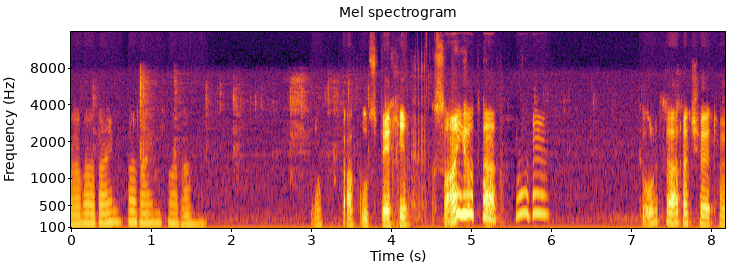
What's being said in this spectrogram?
Ba-ba-dam, ba-dam, ba-dam. Ну, как успехи? 27-а. Գործ առաջ է դու։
